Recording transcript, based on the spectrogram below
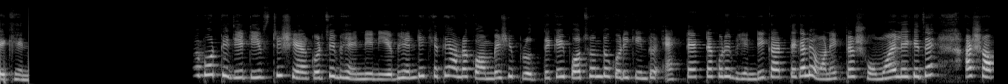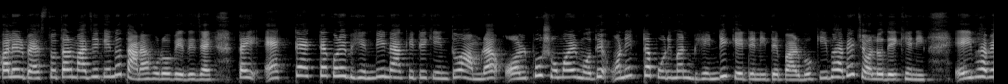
দেখে। পরবর্তী যে টিপসটি শেয়ার করছি ভেন্ডি নিয়ে। ভেন্ডি খেতে আমরা কম বেশি প্রত্যেকেই পছন্দ করি, কিন্তু একটা একটা করে ভেন্ডি কাটতে গেলে অনেকটা সময় লেগে যায় আর সকালের ব্যস্ততার মাঝে কিন্তু তাড়াহুড়ো বেঁধে যায়। তাই একটা একটা করে ভেন্ডি না কেটে কিন্তু আমরা অল্প সময়ের মধ্যে অনেকটা পরিমাণ ভেন্ডি কেটে নিতে পারব। কীভাবে? চলো দেখে নিই। এইভাবে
